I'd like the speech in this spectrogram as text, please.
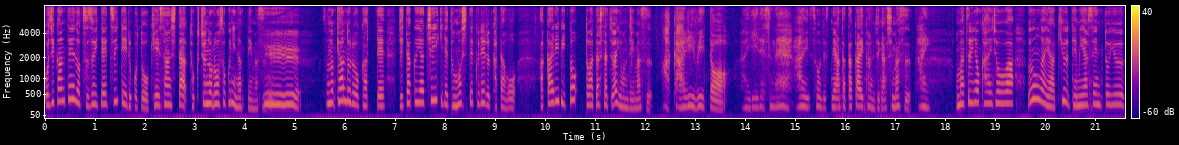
5時間程度続いてついていることを計算した特注のろうそくになっています。そのキャンドルを買って自宅や地域で灯してくれる方を明かり人と私たちは呼んでいます。明かり人。はい。いいですね。はいそうですね。暖かい感じがします。はい。お祭りの会場は運河や旧手宮線という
